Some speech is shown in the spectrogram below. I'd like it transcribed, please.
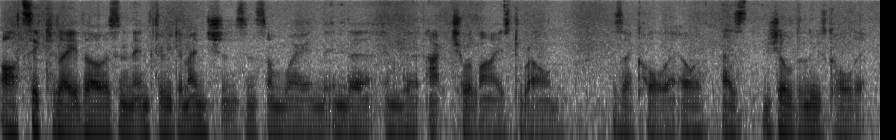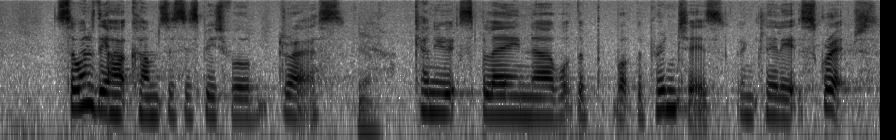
articulate those in, in three dimensions in some way in, in, the, in the actualized realm, as I call it, or as Gilles Deleuze called it. So one of the outcomes is this beautiful dress. Yeah. Can you explain uh, what, the, what the print is? And clearly it's script.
